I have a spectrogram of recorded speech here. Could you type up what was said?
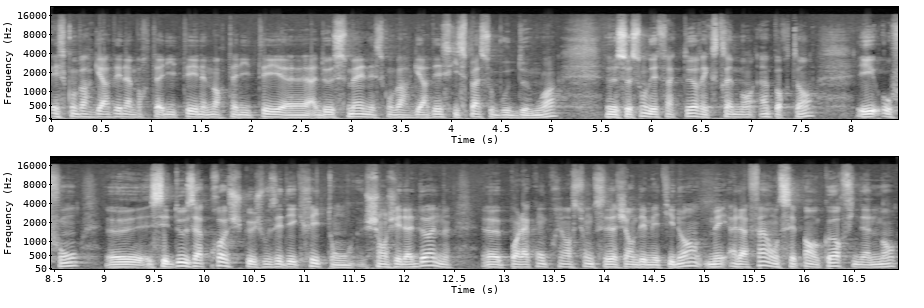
est-ce qu'on va regarder la mortalité, la mortalité euh, à deux semaines? Est-ce qu'on va regarder ce qui se passe au bout de deux mois? Euh, Ce sont des facteurs extrêmement importants. Et au fond, ces deux approches que je vous ai décrites ont changé la donne pour la compréhension de ces agents déméthylants, mais à la fin, on ne sait pas encore finalement,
